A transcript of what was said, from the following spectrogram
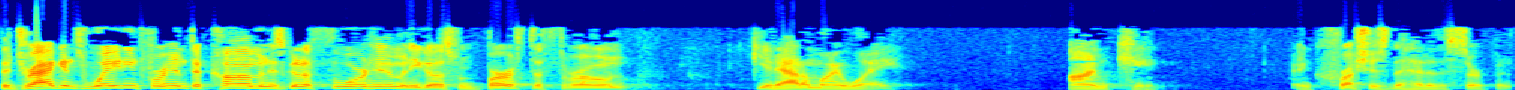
The dragon's waiting for him to come and is going to thwart him, and he goes from birth to throne. Get out of my way. I'm king. And crushes the head of the serpent.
